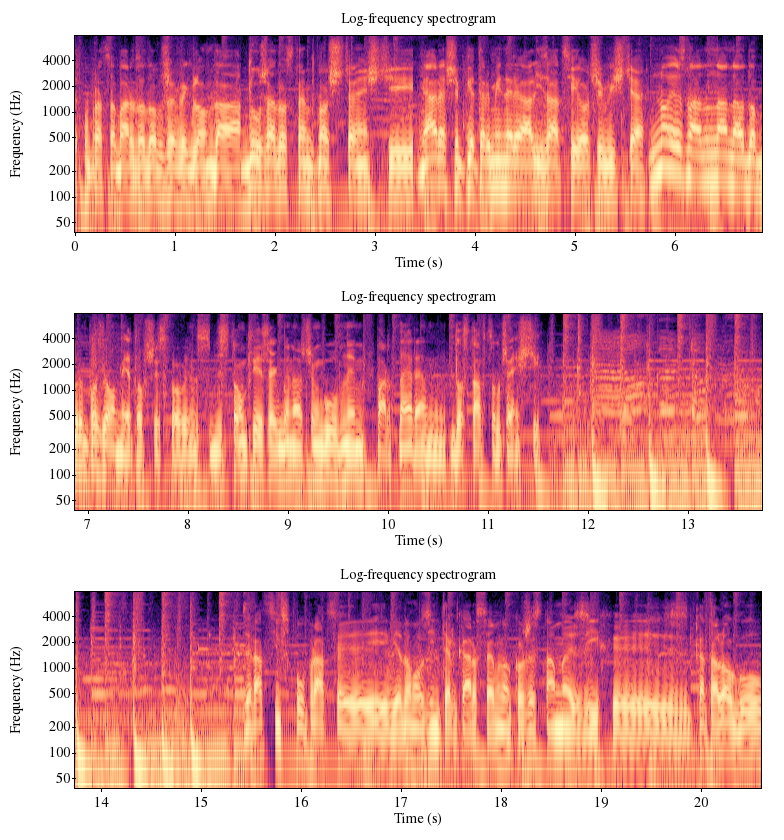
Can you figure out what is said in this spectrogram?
Współpraca bardzo dobrze wygląda. Duża dostępność części, w miarę szybkie terminy realizacji oczywiście. No jest na, na, na dobrym poziomie to wszystko, więc stąd jest jakby naszym głównym partnerem, dostawcą części. Z racji współpracy, wiadomo, z Intercarsem, no, korzystamy z ich y, z katalogu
